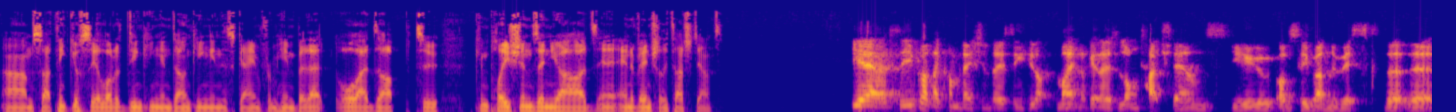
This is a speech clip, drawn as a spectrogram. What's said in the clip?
Um, so I think you'll see a lot of dinking and dunking in this game from him, but that all adds up to completions and yards and, and eventually touchdowns. Yeah, so you've got that combination of those things. You not, might not get those long touchdowns. You obviously run the risk that the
